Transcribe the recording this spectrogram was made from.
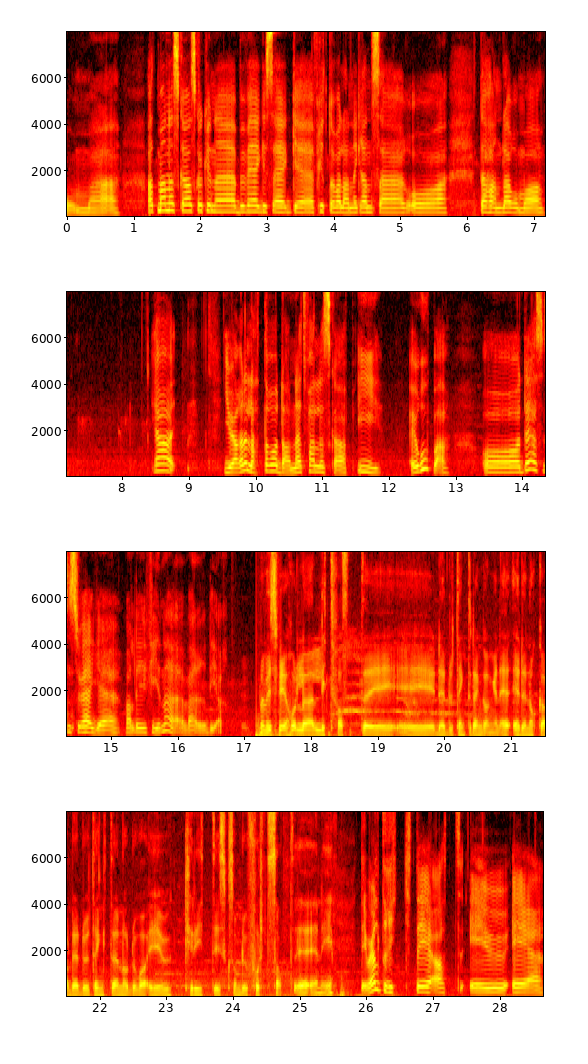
om at mennesker skal kunne bevege seg fritt over landegrenser. Og det handler om å ja, gjøre det lettere å danne et fellesskap i Europa. Og det syns jo jeg er veldig fine verdier. Men hvis vi holder litt fast i, det du tenkte den gangen, er det noe av det du tenkte når du var EU-kritisk som du fortsatt er enig i? Det er jo helt riktig at EU er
